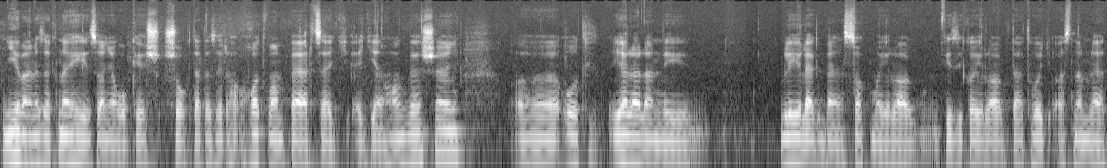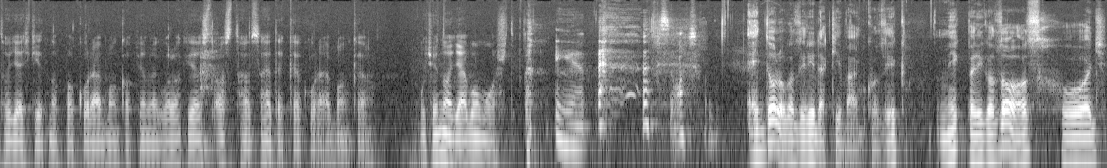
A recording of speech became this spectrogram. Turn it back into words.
nyilván ezek nehéz anyagok és sok, tehát azért 60 perc egy, egy ilyen hangverseny, ott jelen lenni lélekben, szakmailag, fizikailag, tehát hogy azt nem lehet, hogy egy-két nappal korábban kapja meg valaki, azt, azt az hetekkel korábban kell. Úgyhogy nagyjából most. Igen. Egy dolog azért ide kívánkozik, mégpedig az az, hogy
